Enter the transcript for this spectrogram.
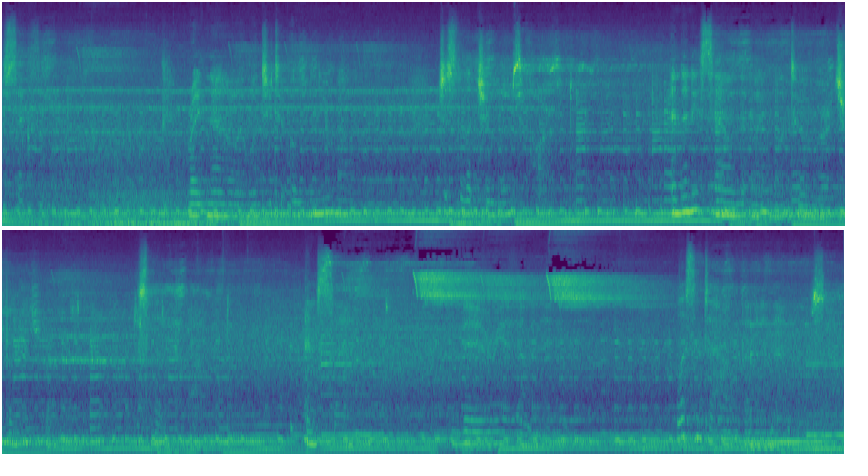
sexy. Right now, I want you to open your mouth. Just let your lips Listen to how that voice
